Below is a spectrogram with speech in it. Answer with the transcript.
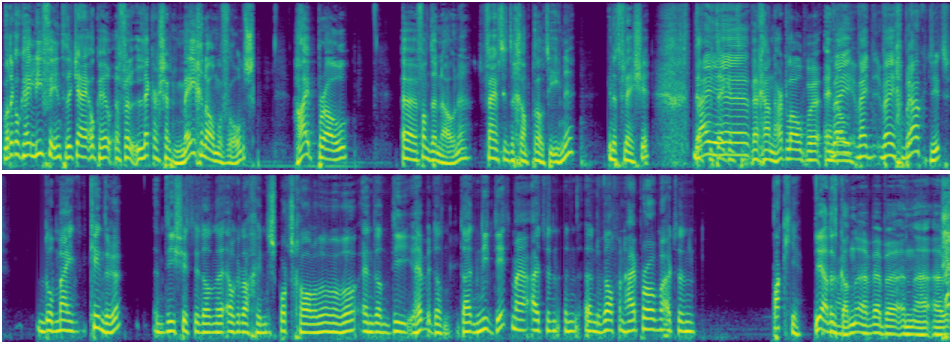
wat ik ook heel lief vind, dat jij ook heel veel lekkers hebt meegenomen voor ons. High Pro eh, van Danone, 25 gram proteïne in het flesje. Dat Wij, betekent, eh, wij gaan hardlopen en wij, dan... wij, wij gebruiken dit door mijn kinderen. En Die zitten dan eh, elke dag in de sportschool. blablabla. En dan, die hebben dan daar niet dit, maar uit een, een, een wel van Hypro, maar uit een pakje. Ja, dat kan. We hebben een eh, eh,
